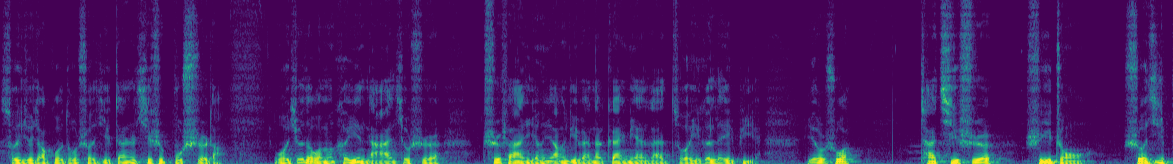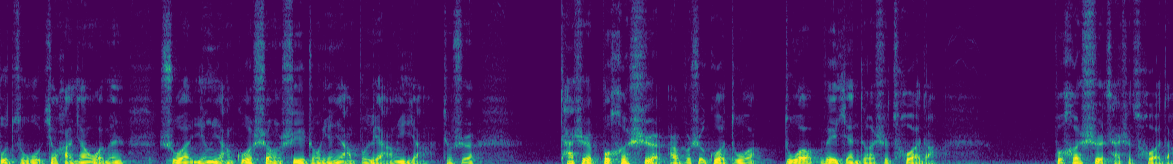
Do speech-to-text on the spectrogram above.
所以就叫过度设计。但是其实不是的。我觉得我们可以拿就是吃饭营养里边的概念来做一个类比，也就是说，它其实是一种设计不足，就好像我们说营养过剩是一种营养不良一样，就是它是不合适而不是过多，多未见得是错的。不合适才是错的。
